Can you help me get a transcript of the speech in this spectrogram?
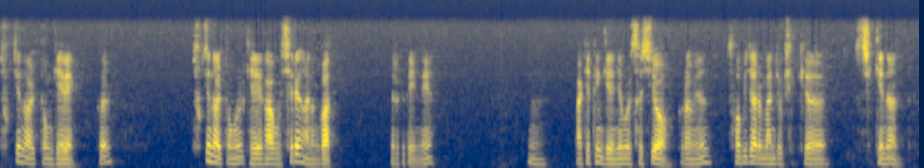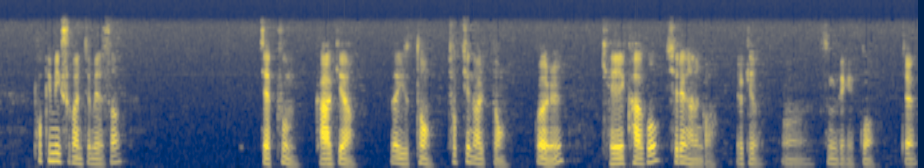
촉진활동 계획을 촉진활동을 계획하고 실행하는 것 이렇게 돼 있네요. 음, 마케팅 개념을 쓰시오. 그러면 소비자를 만족시켜 시키는 포피믹스 관점에서 제품, 가격, 유통, 촉진 활동을 계획하고 실행하는 거 이렇게 어, 쓰면 되겠고 즉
